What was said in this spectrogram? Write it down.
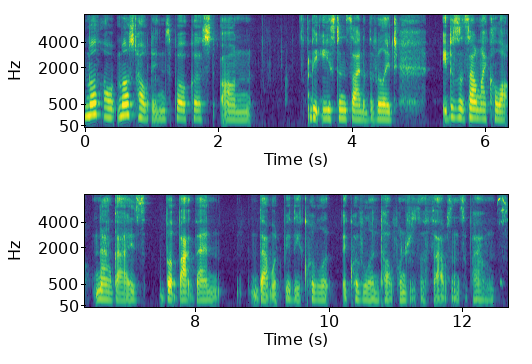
with most holdings focused on the eastern side of the village. It doesn't sound like a lot now, guys, but back then that would be the equivalent equivalent of hundreds of thousands of pounds.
